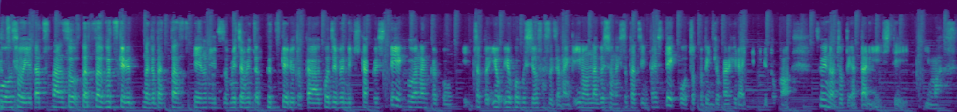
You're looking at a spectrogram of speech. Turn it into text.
こうそういう脱炭素、脱炭ぶつける、なんか脱炭素系のニュースをめちゃめちゃぶつけるとか、こう自分で企画して、こうなんかこう、ちょっと横串を刺すじゃないか、いろんな部署の人たちに対して、こうちょっと勉強会を開いてみるとか、そういうのはちょっとやったりしています。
